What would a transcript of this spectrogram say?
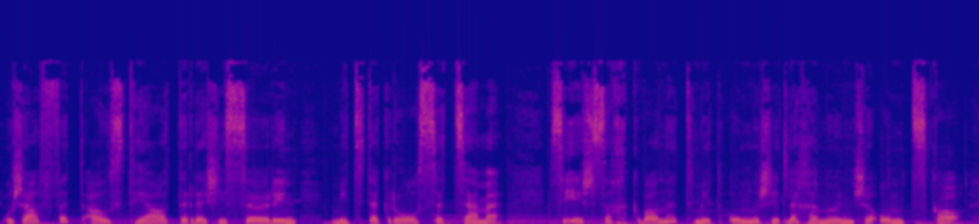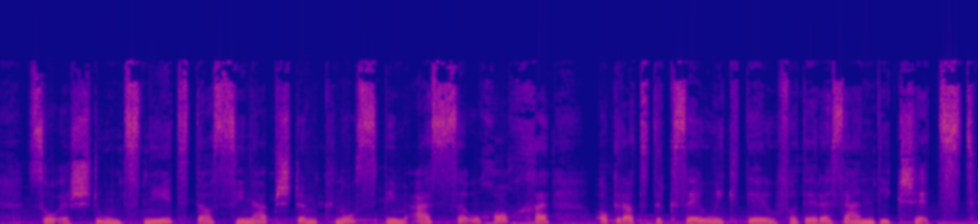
und arbeitet als Theaterregisseurin mit den Grossen zusammen. Sie ist sich gewohnt, mit unterschiedlichen Menschen umzugehen. So erstaunt es nicht, dass sie nebst dem Genuss beim Essen und Kochen auch gerade der gesellige Teil dieser Sendung schätzt.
